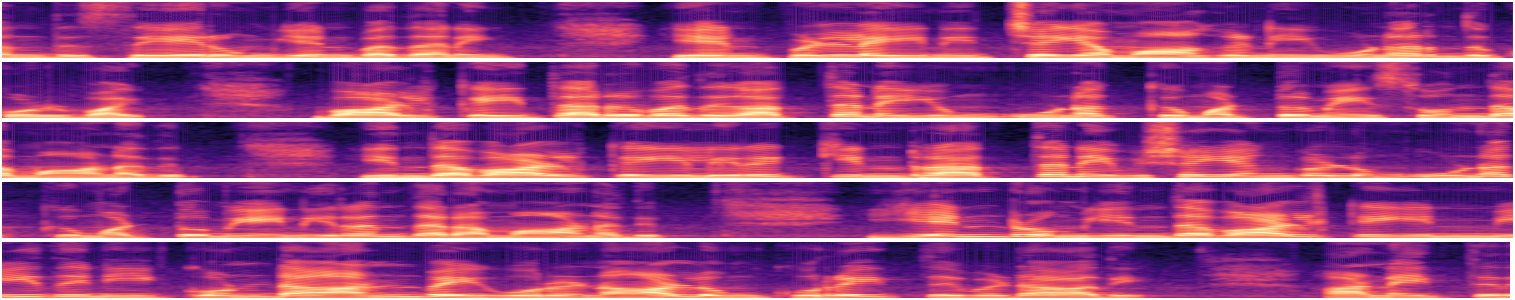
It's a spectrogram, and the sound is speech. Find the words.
வந்து சேரும் என்பதனை என் பிள்ளை நிச்சயமாக நீ உணர்ந்து கொள்வாய். வாழ்க்கை தருவது அத்தனையும் உனக்கு மட்டுமே சொந்தமானது. இந்த வாழ்க்கையில் இருக்கின்ற அத்தனை விஷயங்களும் உனக்கு மட்டுமே நிரந்தரமான ஆனது. என்றும் இந்த வாழ்க்கையின் மீது நீ கொண்ட அன்பை ஒரு நாளும் குறைத்து விடாதே. அனைத்து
